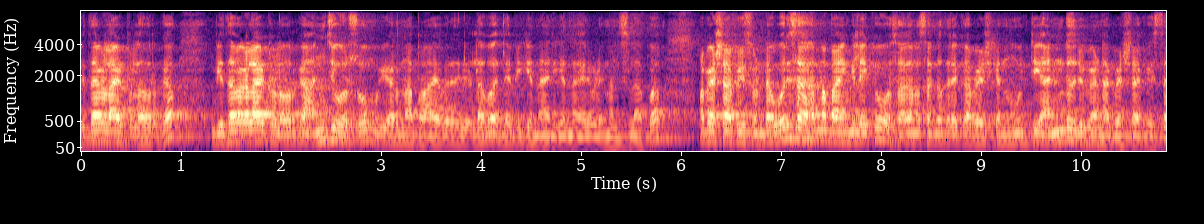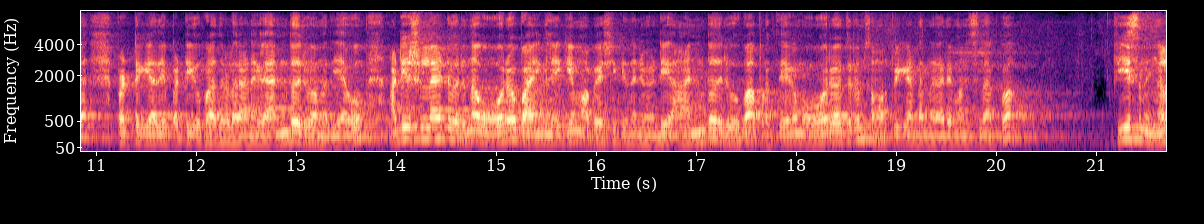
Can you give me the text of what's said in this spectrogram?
വിധവകളായിട്ടുള്ളവർക്ക് വിധവകളായിട്ടുള്ളവർക്ക് അഞ്ച് വർഷവും ഉയർന്ന പ്രായപരിധി ഇളവ് ലഭിക്കുന്നതായിരിക്കും എന്ന കാര്യം മനസ്സിലാക്കുക. അപേക്ഷാ ഫീസ് ഉണ്ട്. ഒരു സഹകരണ ബാങ്കിലേക്കോ സഹകരണ സംഘത്തിലേക്കോ അപേക്ഷിക്കാൻ നൂറ്റി അൻപത് രൂപയാണ് അപേക്ഷാ ഫീസ്. പട്ടികജാതി പട്ടിക വിഭാഗത്തിലുള്ളവരാണെങ്കിൽ അൻപത് രൂപ മതിയാവും. അഡീഷണലായിട്ട് വരുന്ന ഓരോ ബാങ്കിലേക്കും അപേക്ഷിക്കുന്നതിന് വേണ്ടി അൻപത് രൂപ പ്രത്യേകം ഓരോരുത്തരും സമർപ്പിക്കേണ്ടെന്ന കാര്യം മനസ്സിലാക്കുക. ഫീസ് നിങ്ങൾ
